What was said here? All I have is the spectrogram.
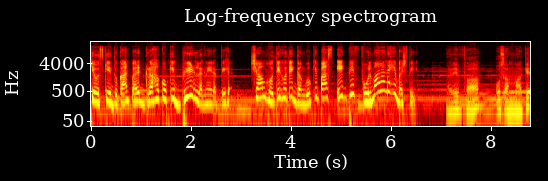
कि उसकी दुकान पर ग्राहकों की भीड़ लगने लगती है। शाम होते होते गंगू के पास एक भी फूल माला नहीं बचती। अरे वाह! उस अम्मा के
